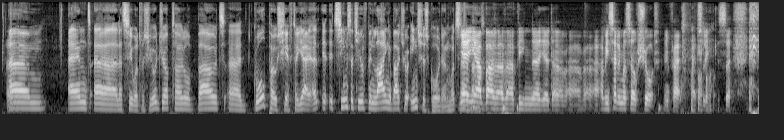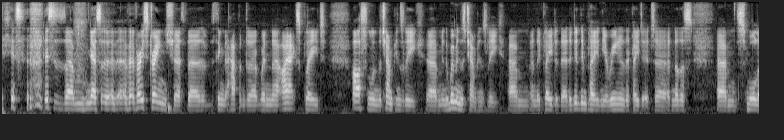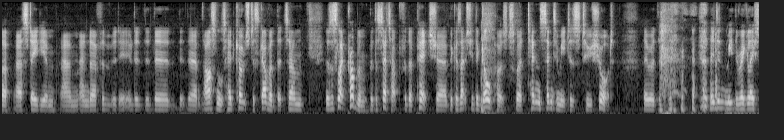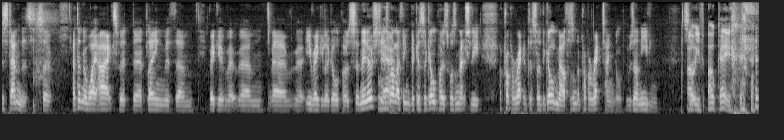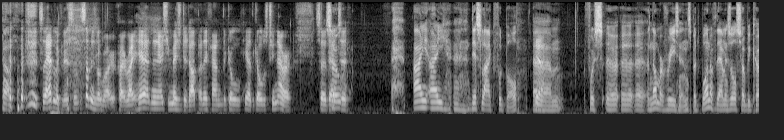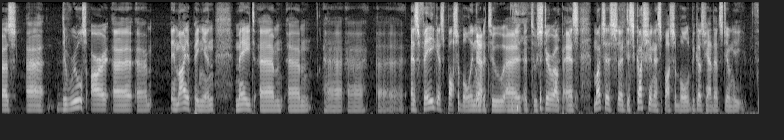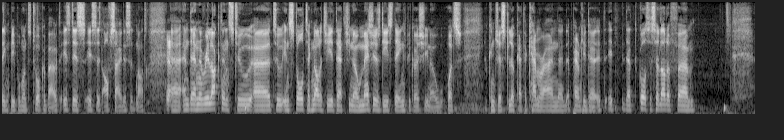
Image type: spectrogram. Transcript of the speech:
Um, and uh, let's see, what was your job title about? Uh, goalpost shifter. Yeah, it, it seems that you've been lying about your inches, Gordon. What's Yeah, that yeah, about? but I've, I've, I've been uh, yeah, I've, I've, been selling myself short. In fact, actually, 'cause, uh, this is um, yes, a, a, a very strange uh, uh, thing that happened uh, when uh, Ajax played Arsenal in the Champions League, um, in the Women's Champions League, um, and they played it there. They did, didn't play it in the arena; they played it at uh, another. Um, smaller uh, stadium, um, and uh, for the, the, the, the, Arsenal's head coach discovered that um, there's a slight problem with the setup for the pitch uh, because actually the goalposts were 10 centimeters too short. They were they didn't meet the regulation standards. So I don't know why Ajax were uh, playing with um, regular, um, uh, irregular goalposts, and they noticed it as well. I think because the goalpost wasn't actually a proper rect. So the goal mouth wasn't a proper rectangle; it was uneven. So, oh, you've, okay. so they had a look at this. So something's not right, quite right here, and then they actually measured it up, and they found the goal. Yeah, the goal was too narrow. So they So- had to. I, I uh, dislike football. Yeah. Um, for uh, uh, a number of reasons, but one of them is also because uh, the rules are, uh, um, in my opinion, made um, um, uh, uh, as vague as possible in Yeah. order to uh, uh, to stir up as much as uh, discussion as possible. Because yeah, that's the only thing people want to talk about. Is this is it offside? Is it not? Yeah. Uh, and then a reluctance to uh, to install technology that you know measures these things because you know what's you can just look at the camera and then apparently the, it, it that causes a lot of um,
